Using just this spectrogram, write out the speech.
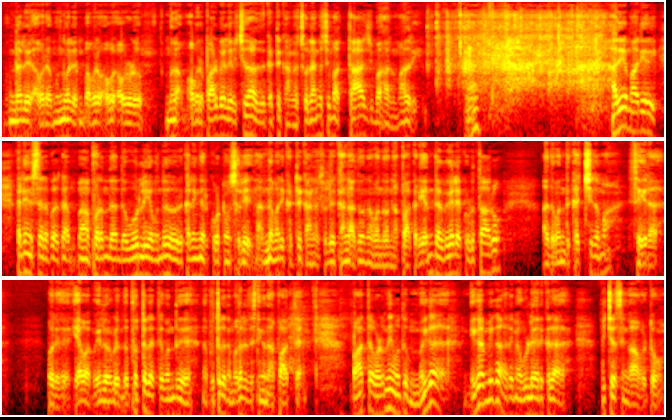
முன்னாலே அவரை முன்னாலே அவர் அவரோட முன்ன- அவர் பார்வையில வச்சுதான் அது கற்றுக்காங்க. சொன்னாங்க சும்மா தாஜ்மஹால் மாதிரி. அதே மாதிரி கலைஞர் சார் பிறந்த அந்த ஊர்லயே வந்து ஒரு கலைஞர் கூட்டம் சொல்லி அந்த மாதிரி கட்டிருக்காங்க சொல்லியிருக்காங்க. அதுவும் நான் வந்து நான் பார்க்கறேன் எந்த வேலை கொடுத்தாலும் அது வந்து கச்சிதமா செய்யற ஒரு ஏவா வேலூர் இந்த புத்தகத்தை வந்து இந்த புத்தகத்தை முதல்ல திசைங்க நான் பார்த்தேன். பார்த்த உடனே வந்து மிக மிக மிக அருமை உள்ளே இருக்கிற பிக்சர்ஸுங்க ஆகட்டும்.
